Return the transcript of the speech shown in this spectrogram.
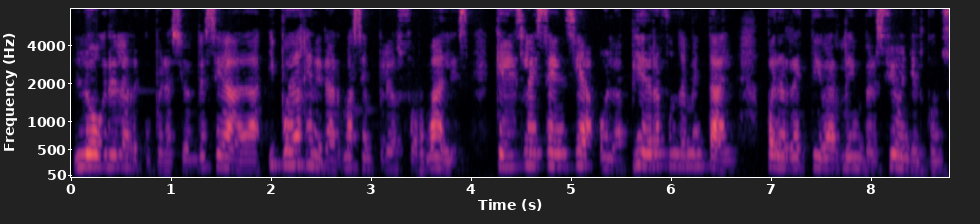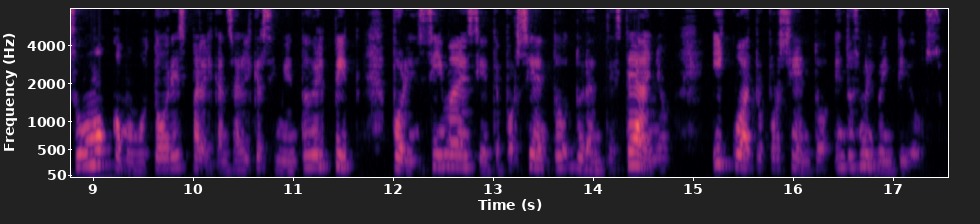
logre la recuperación deseada y pueda generar más empleos formales, que es la esencia o la piedra fundamental para reactivar la inversión y el consumo como motores para alcanzar el crecimiento del PIB por encima del 7% durante este año y 4% en 2022.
